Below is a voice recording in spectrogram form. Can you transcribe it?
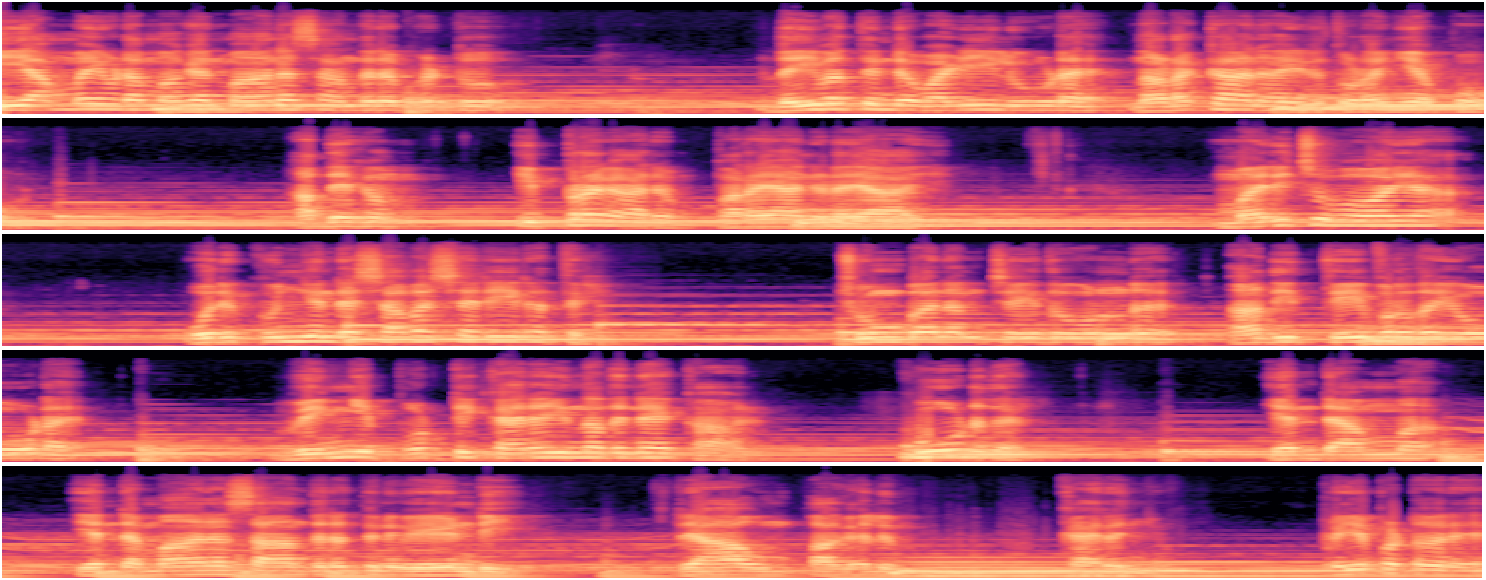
ഈ അമ്മയുടെ മകൻ മാനസാന്തരപ്പെട്ടു. ദൈവത്തിന്റെ വഴിയിലൂടെ നടക്കാനായിട്ട് തുടങ്ങിയപ്പോൾ അദ്ദേഹം ഇപ്രകാരം പറയാനിടയായി മരിച്ചുപോയ ഒരു കുഞ്ഞിന്റെ ശവശരീരത്തിൽ ചുംബനം ചെയ്തുകൊണ്ട് അതിതീവ്രതയോടെ വിങ്ങി പൊട്ടിക്കരയുന്നതിനേക്കാൾ കൂടുതൽ എന്റെ അമ്മ എന്റെ മാനസാന്തരത്തിനു വേണ്ടി രാവും പകലും കരഞ്ഞു. പ്രിയപ്പെട്ടവരെ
